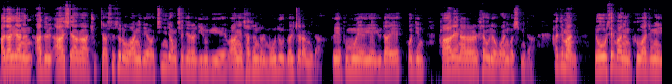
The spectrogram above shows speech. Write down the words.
아달랴는 아들 아시아가 죽자 스스로 왕이 되어 친정 체제를 이루기 위해 왕의 자손들 모두 멸절합니다. 그의 부모에 의해 유다에 퍼진 바알의 나라를 세우려고 한 것입니다. 하지만 여우세바는 그 와중에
